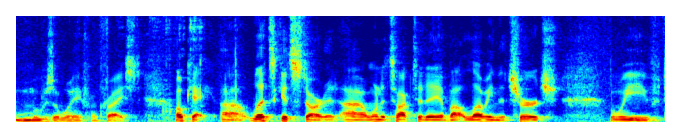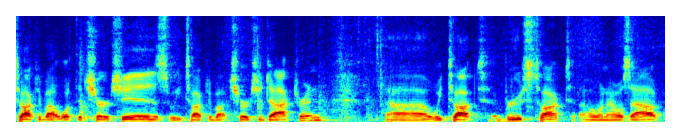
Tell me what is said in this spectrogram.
moves away from Christ. Okay, uh, let's get started. I want to talk today about loving the church. We've talked about what the church is, we talked about church doctrine. Uh, we talked, Bruce talked uh, when I was out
